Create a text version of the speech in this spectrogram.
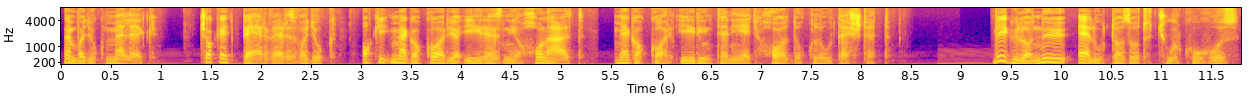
nem vagyok meleg, csak egy perverz vagyok, aki meg akarja érezni a halált, meg akar érinteni egy haldokló testet. Végül a nő elutazott Csurkóhoz.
